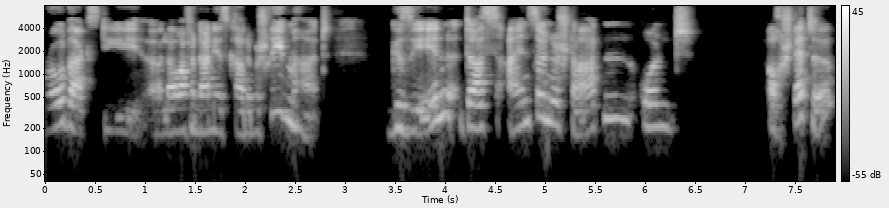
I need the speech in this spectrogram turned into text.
Rollbacks, die äh, Laura von Daniels gerade beschrieben hat, gesehen, dass einzelne Staaten und auch Städte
